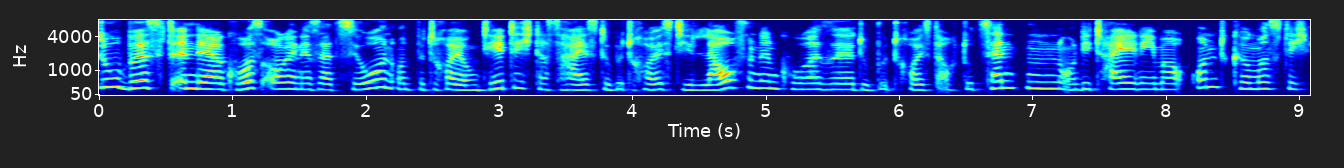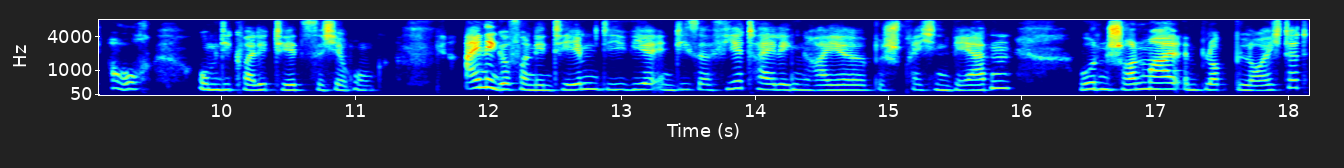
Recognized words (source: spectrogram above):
Du bist in der Kursorganisation und Betreuung tätig. Das heißt, du betreust die laufenden Kurse, du betreust auch Dozenten und die Teilnehmer und kümmerst dich auch um die Qualitätssicherung. Einige von den Themen, die wir in dieser vierteiligen Reihe besprechen werden, wurden schon mal im Blog beleuchtet.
